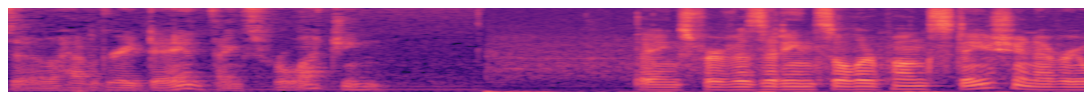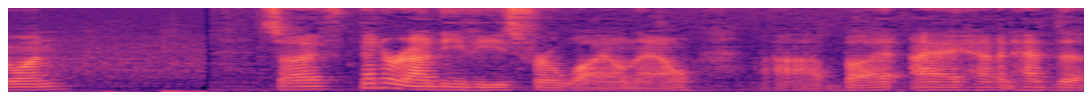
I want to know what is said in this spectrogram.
So have a great day and thanks for watching. Thanks for visiting Solar Punk Station, everyone. So I've been around EVs for a while now, uh, but I haven't had the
